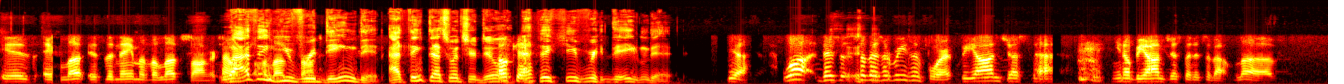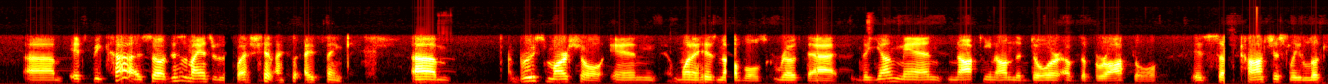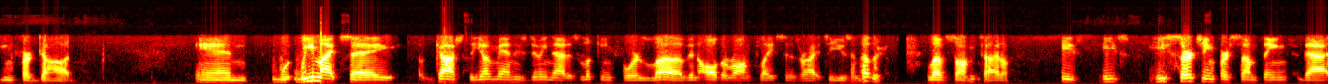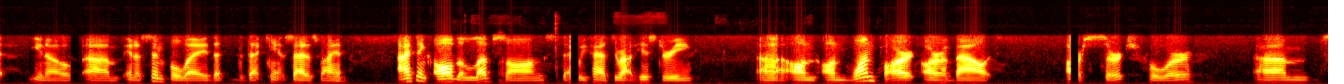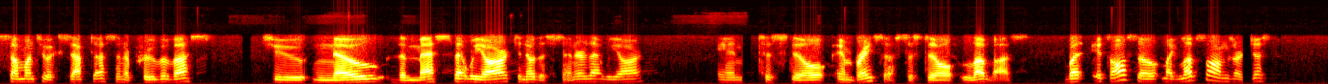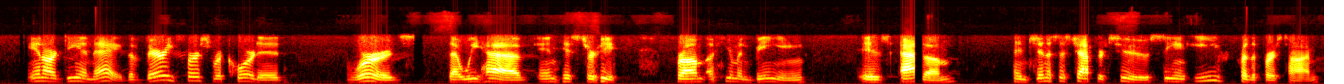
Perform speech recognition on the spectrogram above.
is a love is the name of a love song or well i think you've song. redeemed it. I think that's what you're doing. Okay. I think you've redeemed it. Yeah. Well there's a, so there's a reason for it. Beyond just that you know beyond just that it's about love um, it's because so this is my answer to the question i, I think. Um, Bruce Marshall, in one of his novels, wrote that the young man knocking on the door of the brothel is subconsciously looking for God. And w- we might say, gosh, the young man who's doing that is looking for love in all the wrong places, right? To use another love song title, he's he's he's searching for something that you know um, in a sinful way that that can't satisfy him. I think all the love songs that we've had throughout history uh, on on one part are about our search for um, someone to accept us and approve of us, to know the mess that we are, to know the sinner that we are, and to still embrace us, to still love us. But it's also like love songs are just in our DNA. The very first recorded words that we have in history from a human being is Adam in Genesis chapter 2 seeing Eve for the first time.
